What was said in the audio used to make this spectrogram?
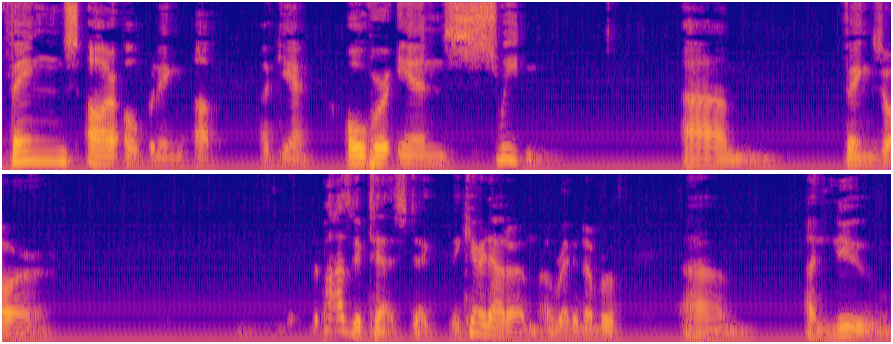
Things are opening up again. Over in Sweden, um, things are the positive test. They, carried out a, a record number of um, a new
